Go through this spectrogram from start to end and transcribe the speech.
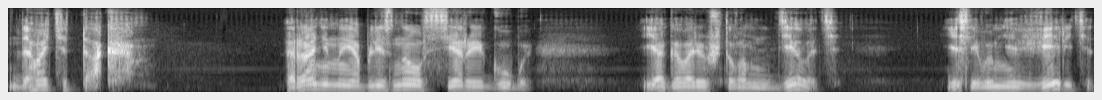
Давайте так. Раненый облизнул серые губы. Я говорю, что вам делать... Если вы мне верите,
